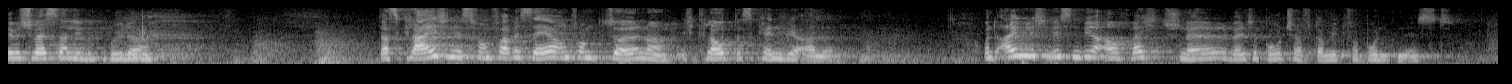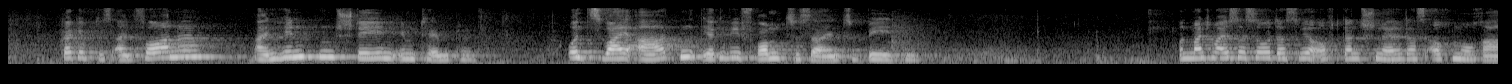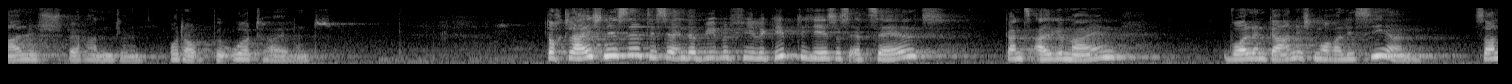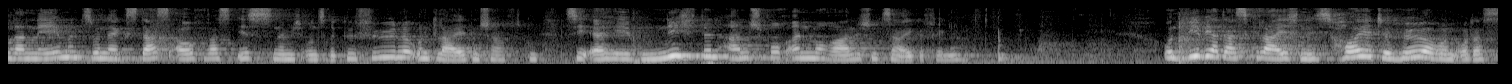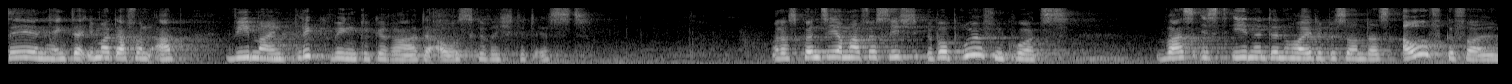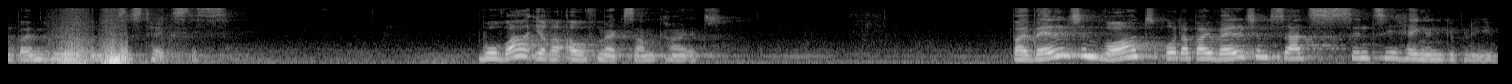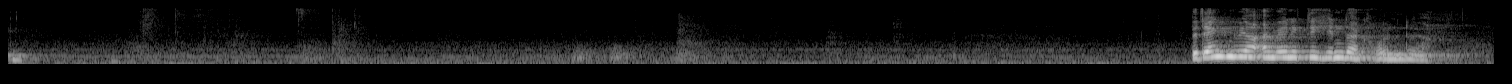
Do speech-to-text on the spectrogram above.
Liebe Schwestern, liebe Brüder, das Gleichnis vom Pharisäer und vom Zöllner, ich glaube, das kennen wir alle. Und eigentlich wissen wir auch recht schnell, welche Botschaft damit verbunden ist. Da gibt es ein vorne, ein hinten stehen im Tempel und zwei Arten, irgendwie fromm zu sein, zu beten. Und manchmal ist es so, dass wir oft ganz schnell das auch moralisch behandeln oder beurteilend. Doch Gleichnisse, die es ja in der Bibel viele gibt, die Jesus erzählt, ganz allgemein, wollen gar nicht moralisieren, sondern nehmen zunächst das auf, was ist, nämlich unsere Gefühle und Leidenschaften. Sie erheben nicht den Anspruch, einen moralischen Zeigefinger. Und wie wir das Gleichnis heute hören oder sehen, hängt ja immer davon ab, wie mein Blickwinkel gerade ausgerichtet ist. Und das können Sie ja mal für sich überprüfen kurz. Was ist Ihnen denn heute besonders aufgefallen beim Hören dieses Textes? Wo war Ihre Aufmerksamkeit? Bei welchem Wort oder bei welchem Satz sind Sie hängen geblieben? Bedenken wir ein wenig die Hintergründe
